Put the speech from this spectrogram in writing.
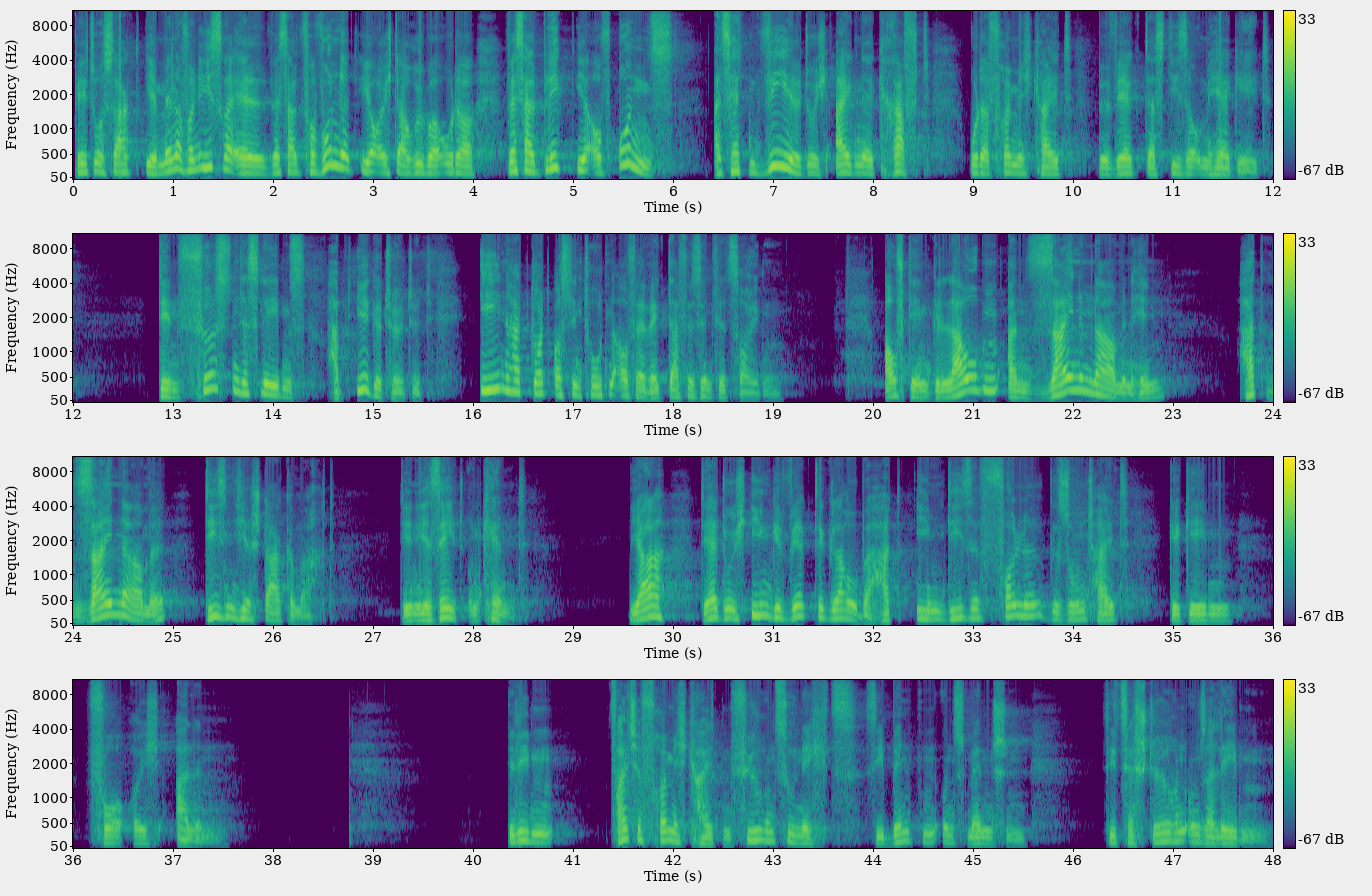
Petrus sagt, ihr Männer von Israel, weshalb verwundert ihr euch darüber oder weshalb blickt ihr auf uns, als hätten wir durch eigene Kraft oder Frömmigkeit bewirkt, dass dieser umhergeht. Den Fürsten des Lebens habt ihr getötet. Ihn hat Gott aus den Toten auferweckt. Dafür sind wir Zeugen. Auf den Glauben an seinem Namen hin hat sein Name diesen hier stark gemacht, den ihr seht und kennt. Ja, der durch ihn gewirkte Glaube hat ihm diese volle Gesundheit gegeben vor euch allen. Ihr Lieben, falsche Frömmigkeiten führen zu nichts. Sie binden uns Menschen. Sie zerstören unser Leben.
